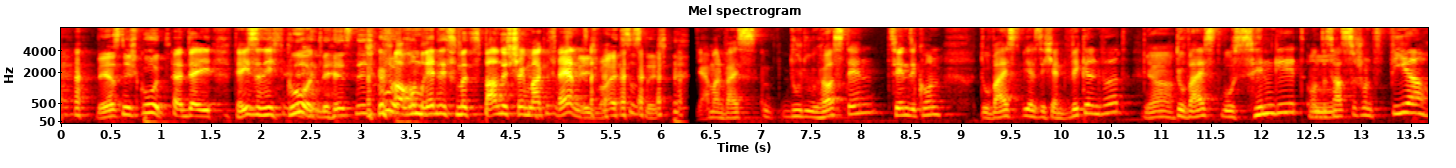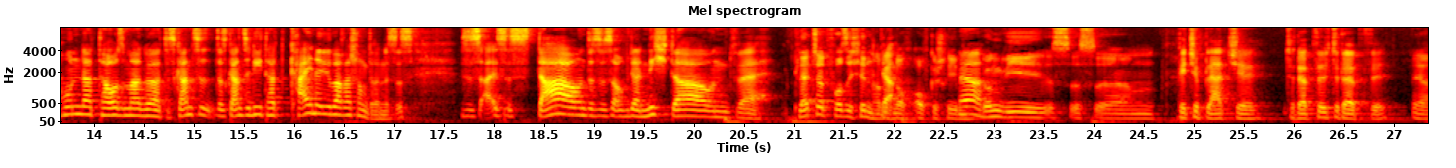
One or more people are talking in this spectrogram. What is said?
Der ist nicht gut. Der, der ist nicht gut. Der ist nicht gut. Warum redet ich mit spanischem Akzent? Ich weiß es nicht. Ja, man weiß, du, du hörst den, 10 Sekunden, du weißt, wie er sich entwickeln wird, Ja. du weißt, wo es hingeht und das hast du schon 400.000 Mal gehört. Das ganze, das ganze Lied hat keine Überraschung drin. Es ist, es, ist, es ist da und es ist auch wieder nicht da und äh. Plätschert vor sich hin, habe Ja. ich noch aufgeschrieben. Ja. Irgendwie ist es, ähm, Pitsche, Platsche, Tröpfel, Tröpfel. ja,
